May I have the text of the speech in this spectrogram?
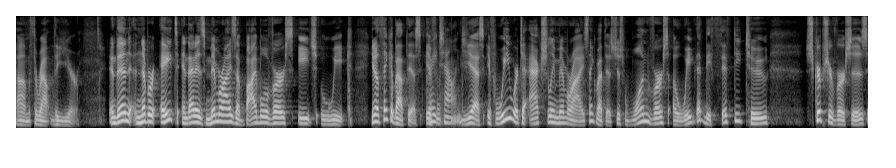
um, throughout the year. And then number eight, and that is memorize a Bible verse each week. You know, think about this. Great challenge. Yes, if we were to actually memorize, think about this, just one verse a week, that'd be 52 scripture verses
